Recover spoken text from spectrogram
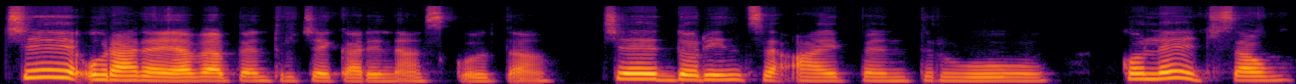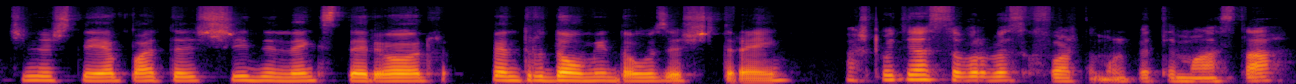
ce urare ai avea pentru cei care ne ascultă? Ce dorință ai pentru colegi sau cine știe, poate și din exterior pentru 2023? Aș putea să vorbesc foarte mult pe tema asta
